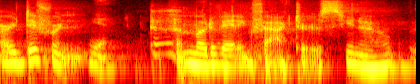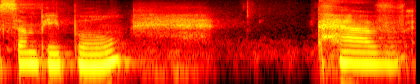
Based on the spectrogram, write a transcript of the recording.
are different. Yeah motivating factors. You know, some people have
